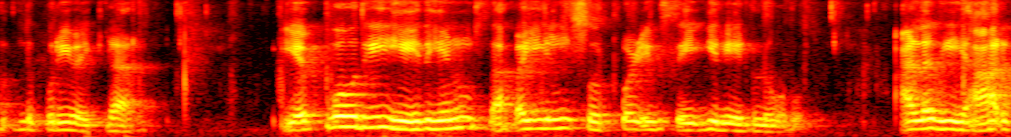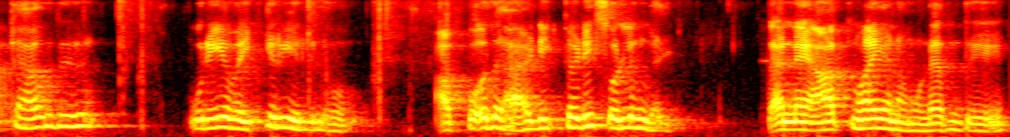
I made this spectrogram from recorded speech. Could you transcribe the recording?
வந்து புரிய வைக்கிறார். எப்போது ஏதேனும் சபையில் சொற்பொழிவு செய்கிறீர்களோ? அல்லது யாருக்காவது புரிய வைக்கிறீர்களோ? அப்போது அடிக்கடி சொல்லுங்கள். தன்னை ஆத்மா என உணர்ந்து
